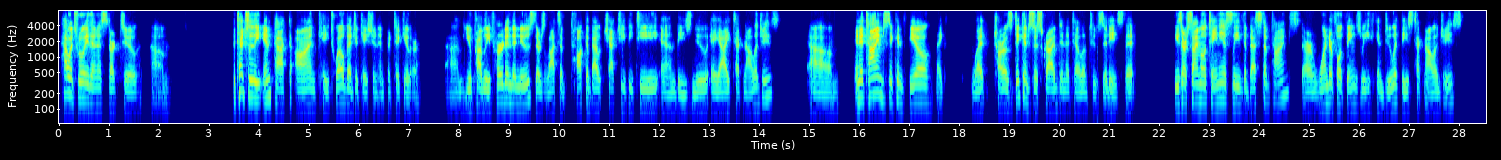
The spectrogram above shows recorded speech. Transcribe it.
how it's really going to start to um, potentially impact on K-12 education in particular. Um, you probably have heard in the news, there's lots of talk about ChatGPT and these new AI technologies. Um, and at times it can feel like what Charles Dickens described in A Tale of Two Cities, that these are simultaneously the best of times. There are wonderful things we can do with these technologies.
